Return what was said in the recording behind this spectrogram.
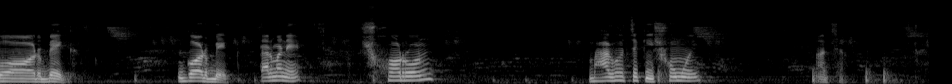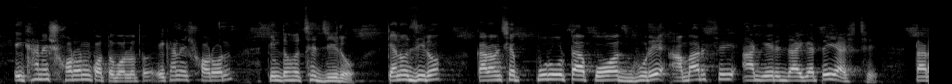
গড় বেগ গড় বেগ। তার মানে স্মরণ ভাগ হচ্ছে কি? সময়। আচ্ছা। এইখানে স্মরণ কত বলো তো এখানে স্মরণ কিন্তু হচ্ছে জিরো। কেন জিরো? কারণ সে পুরোটা পথ ঘুরে আবার সেই আগের জায়গাতেই আসছে। তার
